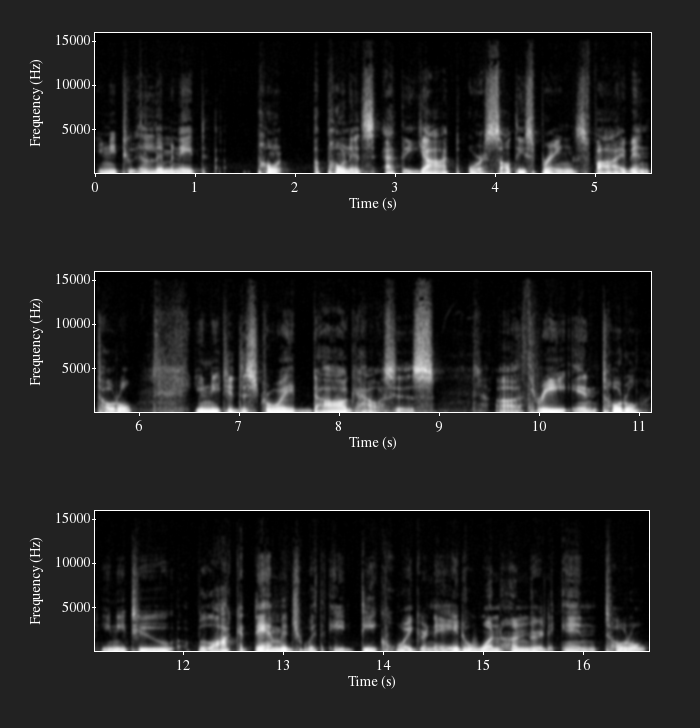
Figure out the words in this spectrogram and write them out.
You need to eliminate opponents at the yacht or salty springs, 5 in total. You need to destroy dog houses, uh, 3 in total. You need to block damage with a decoy grenade, 100 in total.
